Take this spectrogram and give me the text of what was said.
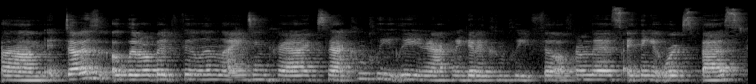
Um, it does a little bit fill in lines and cracks, not completely. You're not going to get a complete fill from this. I think it works best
